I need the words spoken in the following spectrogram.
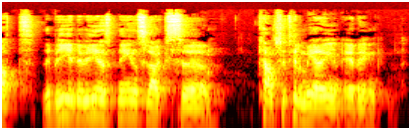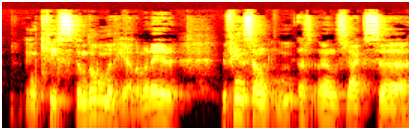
Att det blir, det blir en, det är en slags eh, kanske till och med är det en, en kristendom i det hela men det, är, det finns en, en slags eh,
